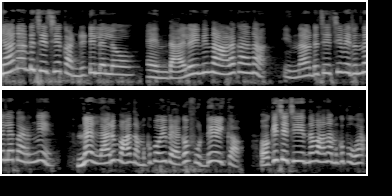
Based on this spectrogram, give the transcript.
ഞാൻ അവന്റെ ചേച്ചിയെ കണ്ടിട്ടില്ലല്ലോ. എന്തായാലും ഇനി നാളെ കാണാം. ഇന്ന് അവന്റെ ചേച്ചി വരുന്നല്ലേ പറഞ്ഞ്. എന്നാ എല്ലാരും വാ നമുക്ക് പോയി വേഗം ഫുഡ് കഴിക്കാം. ഓക്കെ ചേച്ചി എന്നാ വാ നമുക്ക് പോവാം.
